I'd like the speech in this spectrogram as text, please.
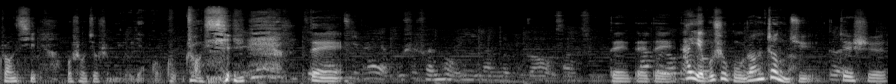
装戏？我说就是没有演过古装戏。对记它也不是传统意义上的古装偶像剧。对对对它也不是古装正剧，对就是，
